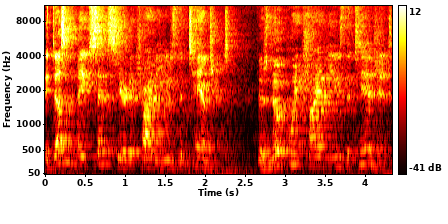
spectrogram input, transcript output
it doesn't make sense here to try to use the tangent. There's no point trying to use the tangent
